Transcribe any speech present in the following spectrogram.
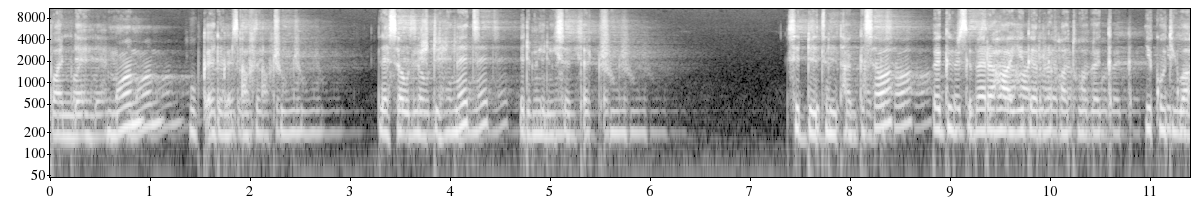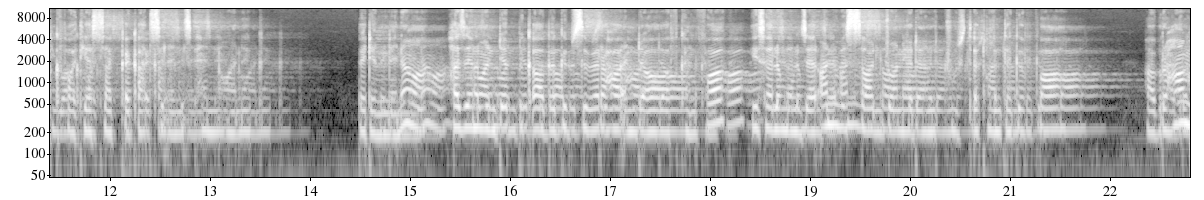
ባለ ሕማም ውብ ቀለም ጻፈችው። ለሰው ልጅ ድህነት ዕድሜን የሰጠችው ስደትን ታግሳ በግብፅ በረሃ የገረፋት ወበቅ የኮቲዋ ክፋት ያሳቀቃት ስለ ንጽሕናዋ ነግ በደመና ሐዘኗን ደብቃ በግብፅ በረሃ እንደ አዋፍ ከንፋ የሰለሞን ዘር አንበሳ ልጇን ያዳነችው ውስጠቷን ተገፋ። አብርሃም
